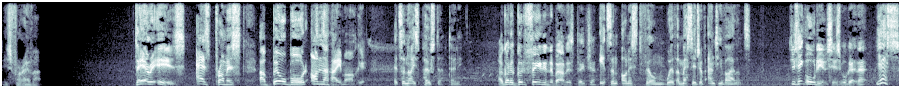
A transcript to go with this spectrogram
is forever. There it is, as promised, a billboard on the Haymarket. It's a nice poster, Tony. I've got a good feeling about this picture. It's an honest film with a message of anti-violence. Do you think audiences will get that? Yes.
